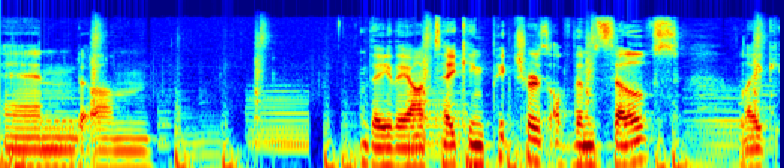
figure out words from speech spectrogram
and um, they they are taking pictures of themselves like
